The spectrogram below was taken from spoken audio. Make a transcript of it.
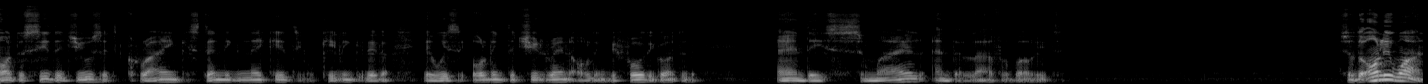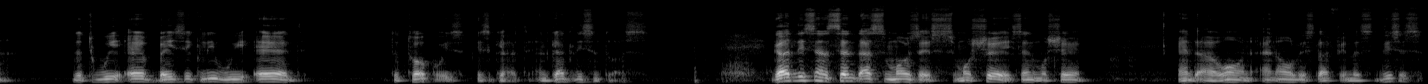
or to see the Jews that crying, standing naked, killing, they, they was holding the children, holding before they go into the, and they smile and they laugh about it. So the only one that we have basically we had to talk with is God, and God listened to us. God listened, sent us Moses, Moshe, sent Moshe, and Aaron, and all this stuff in this. This is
